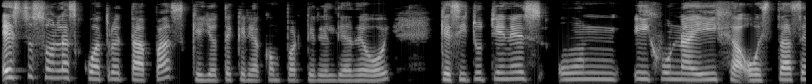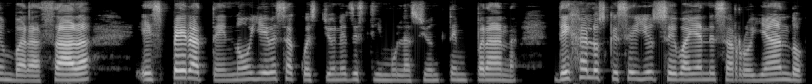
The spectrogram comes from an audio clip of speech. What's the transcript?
estas son las cuatro etapas que yo te quería compartir el día de hoy, que si tú tienes un hijo, una hija o estás embarazada, espérate, no lleves a cuestiones de estimulación temprana, déjalos que ellos se vayan desarrollando.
